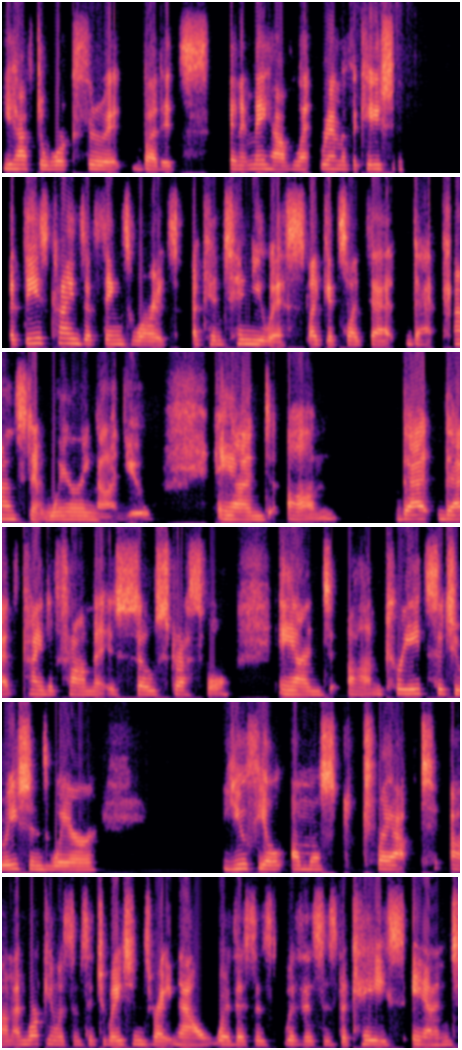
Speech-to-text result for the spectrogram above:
You have to work through it, but it's, and it may have ramifications. But these kinds of things where it's a continuous, like it's like that, that constant wearing on you. And, um, that that kind of trauma is so stressful and um, creates situations where you feel almost trapped. Um, I'm working with some situations right now where this is where this is the case, and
